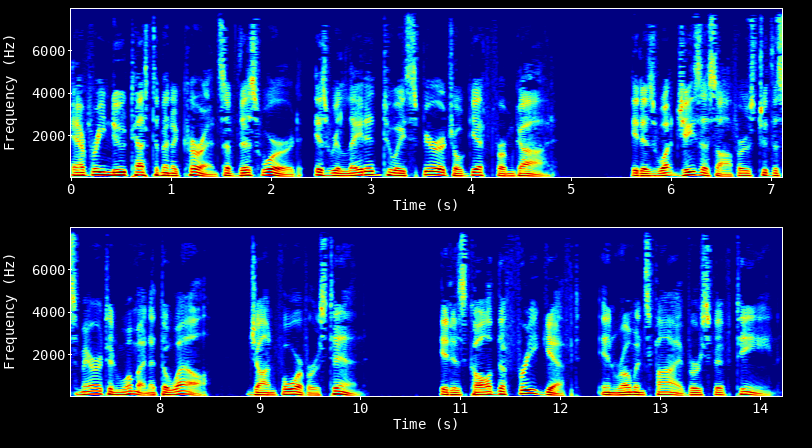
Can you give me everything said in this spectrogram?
Every New Testament occurrence of this word is related to a spiritual gift from God. It is what Jesus offers to the Samaritan woman at the well, John 4 verse 10. It is called the free gift in Romans 5 verse 15.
